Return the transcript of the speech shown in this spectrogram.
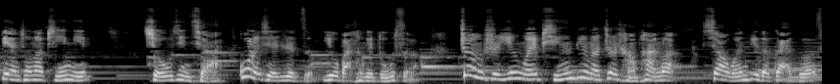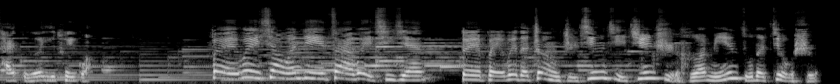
变成了平民，囚禁起来。过了些日子，又把他给毒死了。正是因为平定了这场叛乱，孝文帝的改革才得以推广。北魏孝文帝在位期间。对北魏的政治、经济、军事和民族的旧时，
